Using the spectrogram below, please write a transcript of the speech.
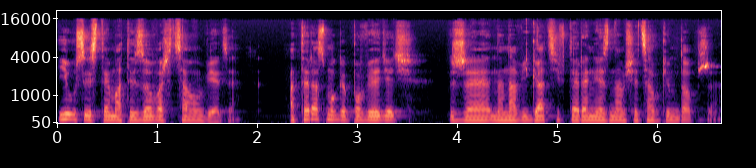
i usystematyzować całą wiedzę. A teraz mogę powiedzieć, że na nawigacji w terenie znam się całkiem dobrze.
